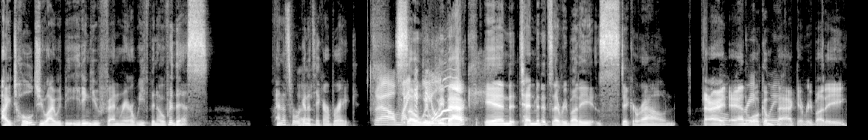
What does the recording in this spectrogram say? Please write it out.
I told you I would be eating you, Fenrir. We've been over this. And that's where we're going Uh, to take our break. Oh my so we will be back in 10 minutes, everybody. Stick around. All right, Oh, and welcome point. back, everybody.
